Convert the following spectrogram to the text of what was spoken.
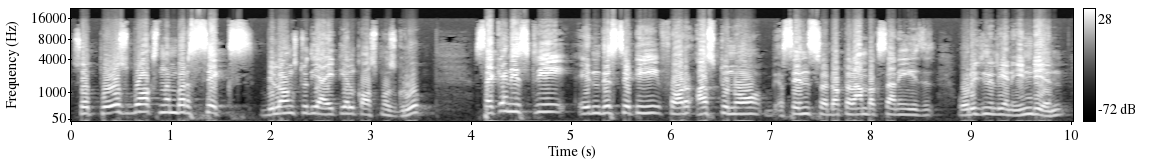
So post box number six belongs to the ITL Cosmos group. Second history in this city for us to know, since Dr. Ram Buxani is originally an Indian,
